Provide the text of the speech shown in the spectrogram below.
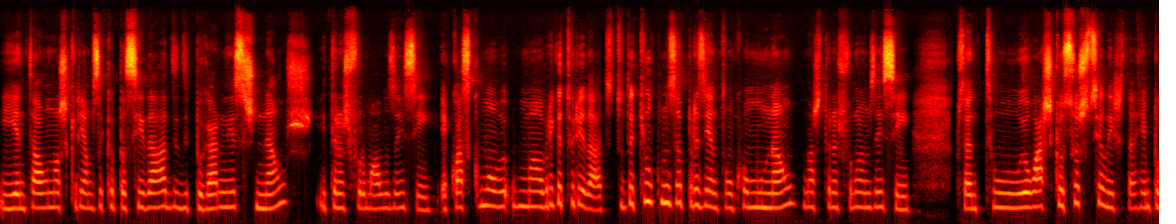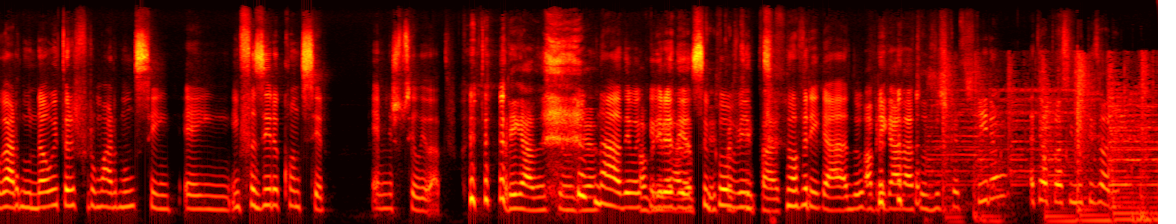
E então nós criamos a capacidade de pegar nesses nãos e transformá-los em sim. É quase como uma, uma, obrigatoriedade. Tudo aquilo que nos apresentam como um não, nós transformamos em sim. Portanto, eu acho que eu sou especialista em pegar no não e transformar num sim, em, em fazer acontecer. É a minha especialidade. Obrigada, Silvia. Nada, eu é que agradeço o convite. Obrigado. Obrigada a todos os que assistiram. Até o próximo episódio.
